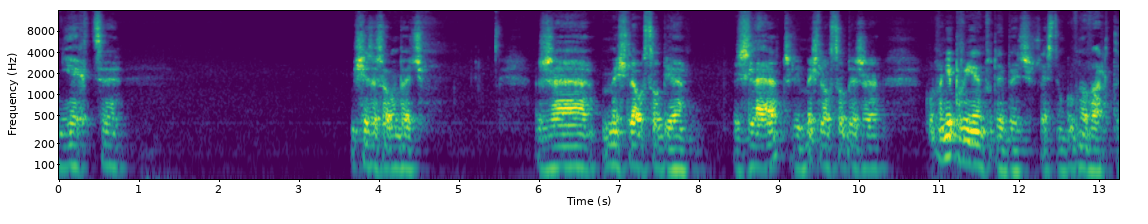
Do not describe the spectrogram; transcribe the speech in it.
nie chcę mi się ze sobą być. Że myślę o sobie źle, czyli myślę o sobie, że kurwa nie powinienem tutaj być, że jestem gówno warty,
